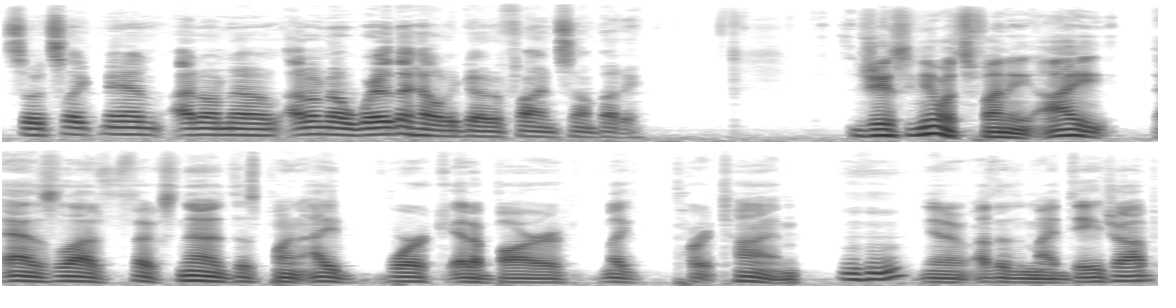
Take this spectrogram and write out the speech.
so it's like man i don't know i don't know where the hell to go to find somebody Jason, you know what's funny? I, as a lot of folks know at this point, I work at a bar like part time. mm-hmm. You know, other than my day job.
